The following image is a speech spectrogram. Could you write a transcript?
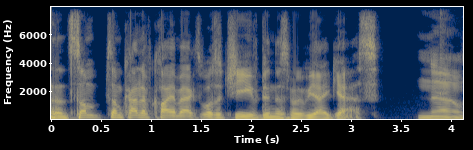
uh, some some kind of climax was achieved in this movie, I guess. no.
